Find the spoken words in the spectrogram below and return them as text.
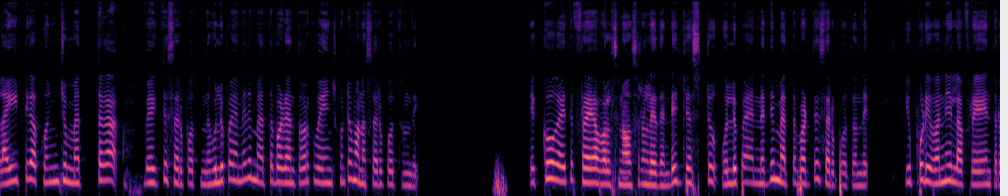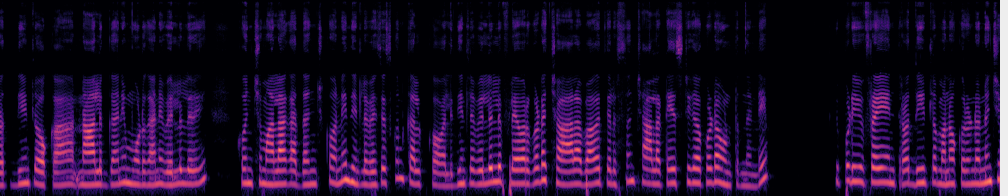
లైట్గా కొంచెం మెత్తగా వేగితే సరిపోతుంది. ఉల్లిపాయ అనేది మెత్తబడేంత వరకు వేయించుకుంటే మనకు సరిపోతుంది. ఎక్కువగా అయితే ఫ్రై అవ్వాల్సిన అవసరం లేదండి. జస్ట్ ఉల్లిపాయ అనేది మెత్తబడితే సరిపోతుంది. ఇప్పుడు ఇవన్నీ ఇలా ఫ్రై అయిన తర్వాత దీంట్లో ఒక నాలుగు కానీ మూడు కానీ వెల్లుల్లి కొంచెం అలాగా దంచుకొని దీంట్లో వేసేసుకొని కలుపుకోవాలి. దీంట్లో వెల్లుల్లి ఫ్లేవర్ కూడా చాలా బాగా తెలుస్తుంది. చాలా టేస్టీగా కూడా ఉంటుందండి. ఇప్పుడు ఇవి ఫ్రై అయిన తర్వాత దీంట్లో మనం ఒక రెండు నుంచి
